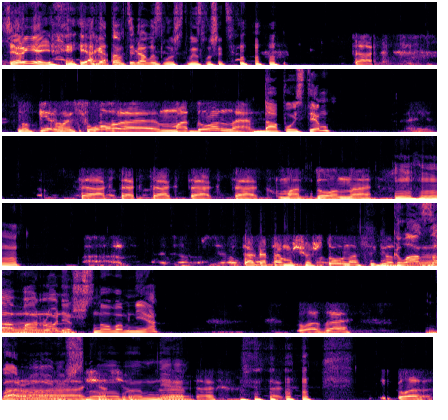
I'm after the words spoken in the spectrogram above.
Сергей, я готов тебя выслушать. выслушать. Так, ну первое слово Мадонна. Допустим. Так, так, так, так, так, Мадонна. Мгм. Так, а там еще что у нас идет? Глаза Э, Воронеж снова мне. Глаза. Воронеж А, снова щас, мне. э, Так, так. И гла-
